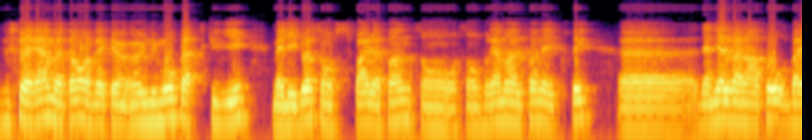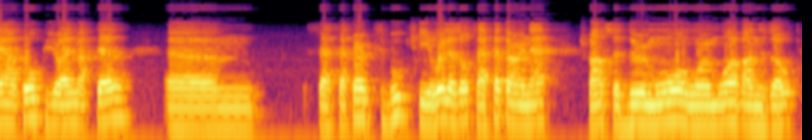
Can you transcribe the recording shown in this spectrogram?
différent, mettons, avec un, un humour particulier, mais les gars sont super le fun, sont, sont vraiment le fun à écouter. Euh, Daniel Vaillancourt puis Joël Martel, euh, ça, ça fait un petit bout qui roule, les autres, ça a fait un an, je pense deux mois ou un mois avant nous autres.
